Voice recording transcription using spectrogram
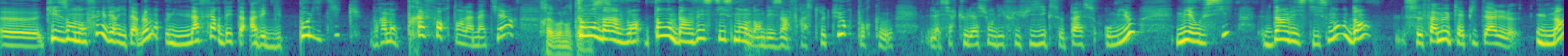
euh, qu'ils en ont fait véritablement une affaire d'État, avec des politiques vraiment très fortes en la matière, très tant d'investissements dans des infrastructures pour que la circulation des flux physiques se passe au mieux, mais aussi d'investissements dans ce fameux capital humain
